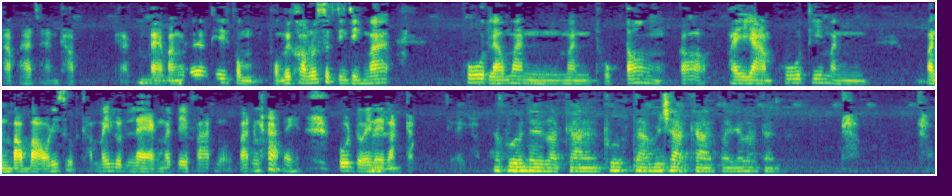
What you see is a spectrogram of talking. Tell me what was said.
ครับอาจารย์ครับ แต่บางเรื่องที่ผมผมมีความรู้สึกจริง ๆ ว่า พูดแล้วมันมันถูกต้องก็พยายามพูดที่มันมันเบาๆที่สุดครับ ไม่รุนแรงไม่ไปฟาดหัวฟาดง่ายพูดโดยในหลักการเฉยครับถ้าพูดในหลักการพูดตามวิชาการไปก็แล้วกัน ครับครับ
